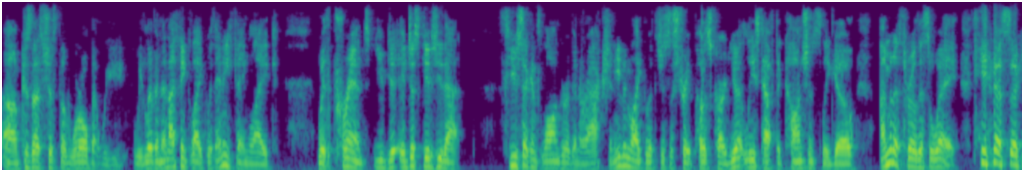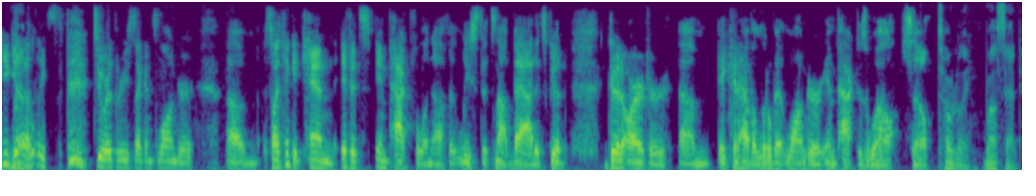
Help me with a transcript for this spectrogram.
um, because that's just the world that we we live in, and I think like with anything, like with print, you get it just gives you that few seconds longer of interaction. Even like with just a straight postcard, you at least have to consciously go, "I'm going to throw this away," you know. So you get Yeah. at least two or three seconds longer. Um, so I think it can, if it's impactful enough, at least it's not bad. It's good, good art, or um, it can have a little bit longer impact as well. So Totally. Well said.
